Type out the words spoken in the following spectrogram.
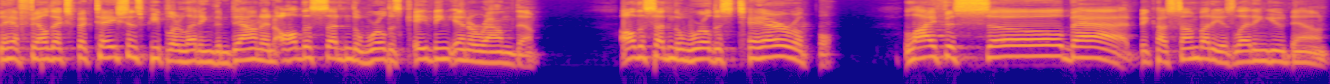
They have failed expectations, people are letting them down, and all of a sudden the world is caving in around them. All of a sudden the world is terrible. Life is so bad because somebody is letting you down.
